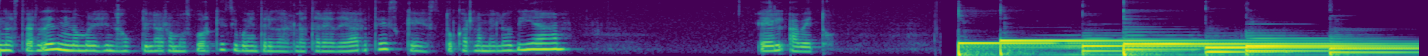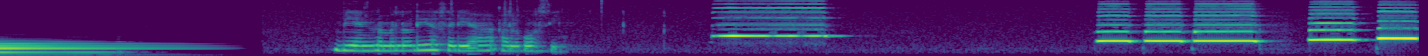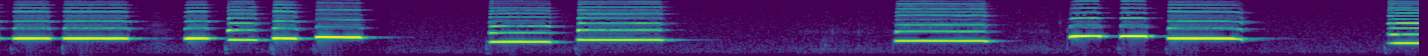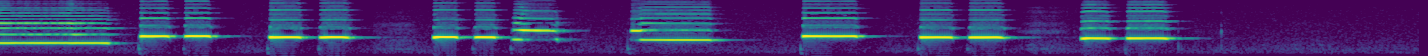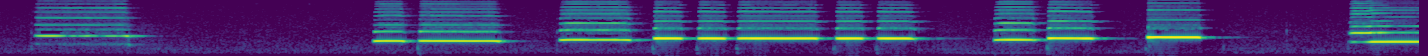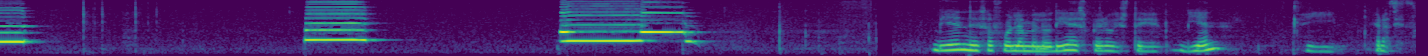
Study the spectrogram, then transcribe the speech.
buenas tardes. Mi nombre es Inauquila Ramos Borges y voy a entregar la tarea de artes, que es tocar la melodía El abeto. Bien, la melodía sería algo así. Bien, esa fue la melodía, espero esté bien y gracias.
